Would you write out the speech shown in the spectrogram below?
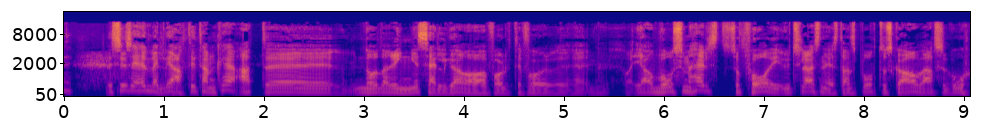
Det syns jeg er en veldig artig tanke, at uh, når det ringer selgere og folk til for, uh, Ja, hvor som helst, så får de Utslagsnes Transport og Skar, vær så god.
